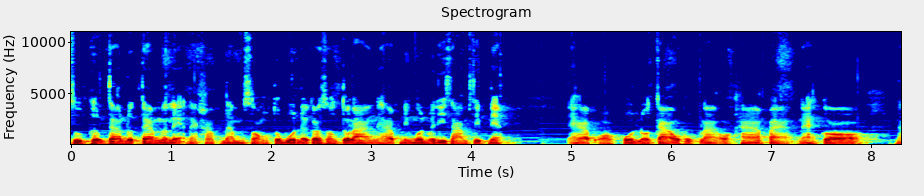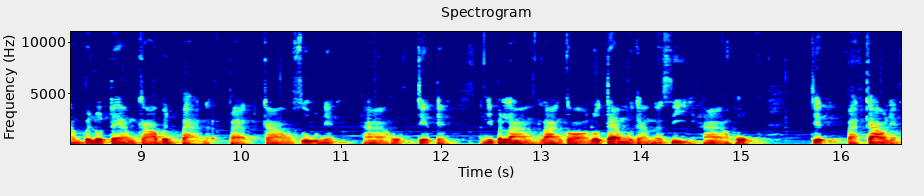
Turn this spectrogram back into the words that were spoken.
สูตรเพิ่มแต้มลดแต้มนั่นแหละนะครับนำสองตัวบนแล้วก็สองตัวล่างนะครับในงวดวันที่ 30เนี่ยนะครับออกบนออก9 6ล่างออก 5 8นะก็นำไปลดแต้ม 9 เป็น8นะ8 9 0เนี่ย 5 6 7เนี่ยอันนี้เป็นล่างล่างก็ลดแต้มเหมือนกันนะ4 5 6 7 8 9เนี่ย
